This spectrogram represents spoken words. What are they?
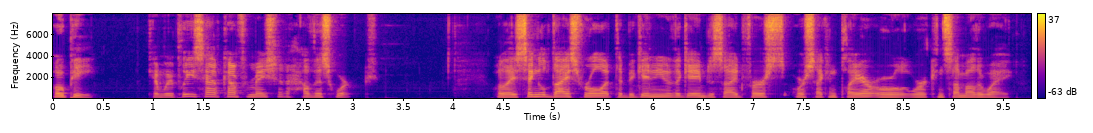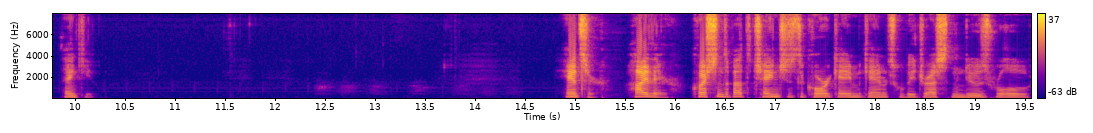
OP. Can we please have confirmation of how this works? Will a single dice roll at the beginning of the game decide first or second player, or will it work in some other way? Thank you. Answer. Hi there. Questions about the changes to core game mechanics will be addressed in the news rule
